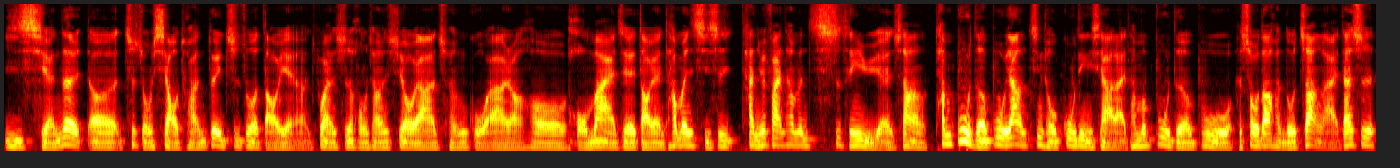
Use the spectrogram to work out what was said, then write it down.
以前的呃这种小团队制作导演啊，不管是洪长秀呀、陈果啊，然后侯麦这些导演，他们其实他你会发现，他们视听语言上，他们不得不让镜头固定下来，他们不得不受到很多障碍。但是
